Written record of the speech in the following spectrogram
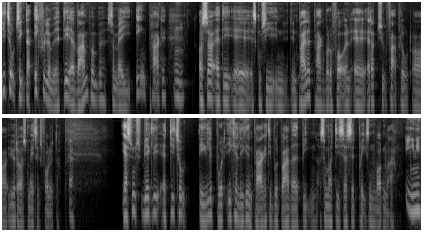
de to ting, der ikke følger med, det er varmepumpe, som er i en pakke, Mm. og så er det øh, skal man sige, en, en pilotpakke, hvor du får en øh, adaptiv farpilot og i øvrigt også matrix-forlygter. Ja. Jeg synes virkelig, at de to dele burde ikke have ligget i en pakke, de burde bare have været i bilen, og så måtte de så sætte prisen, hvor den var. Enig.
